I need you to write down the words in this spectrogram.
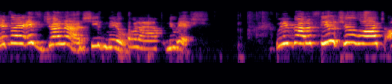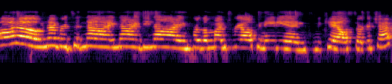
It's our, it's Jenna. She's new. Hola. New-ish. We've got a Future Watch Auto number to 999 for the Montreal Canadiens, Mikhail Sergachev.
